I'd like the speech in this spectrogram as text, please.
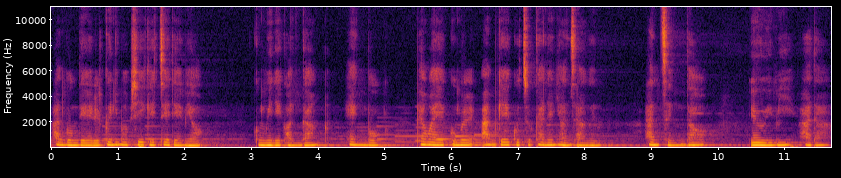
한궁대회를 끊임없이 개최되며 국민의 건강, 행복, 평화의 꿈을 함께 구축하는 현상은 한층 더 유의미하다.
